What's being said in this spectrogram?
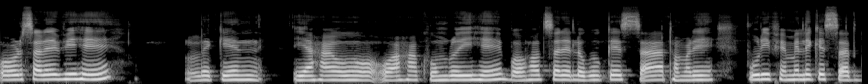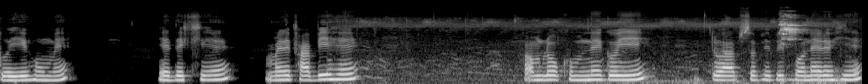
और सारे भी है, लेकिन यहाँ वहाँ घूम रही है। बहुत सारे लोगों के साथ, हमारे पूरी फैमिली के साथ गई हूँ मैं। ये देखिए, मेरी भाभी है। हम लोग घूमने गए तो आप सभी भी बने रहिए।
